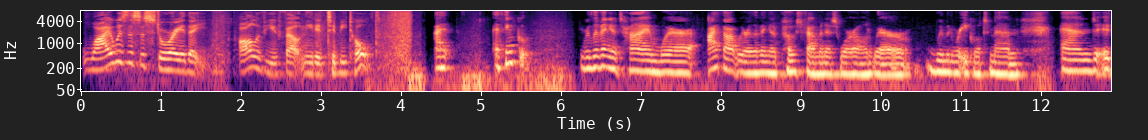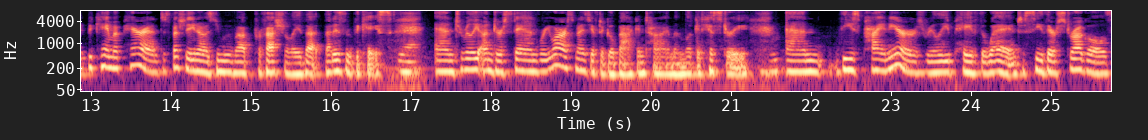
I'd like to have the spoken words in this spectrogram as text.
Why was this a story that all of you felt needed to be told? I I think we're living in a time where I thought we were living in a post feminist world where women were equal to men. And it became apparent, especially, you know, as you move up professionally, that that isn't the case. Yeah. And to really understand where you are, sometimes you have to go back in time and look at history. Mm-hmm. And these pioneers really paved the way. And to see their struggles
